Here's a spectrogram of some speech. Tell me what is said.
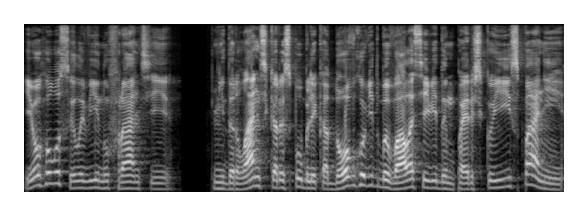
і оголосили війну Франції. Нідерландська республіка довго відбивалася від імперської Іспанії.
